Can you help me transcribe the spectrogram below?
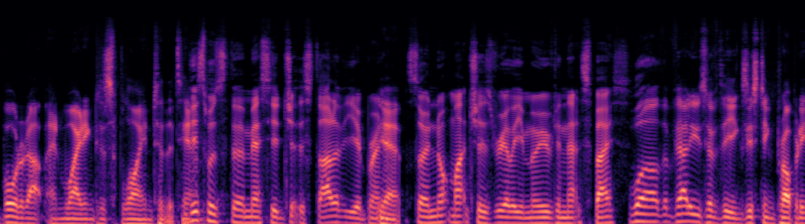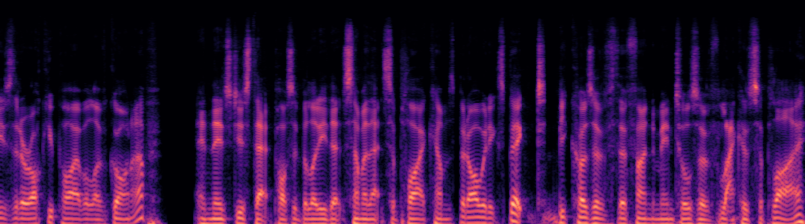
boarded up and waiting to supply into the town. this was the message at the start of the year, Brendon. Yeah. So not much has really moved in that space. Well, the values of the existing properties that are occupiable have gone up. And there's just that possibility that some of that supply comes. But I would expect, because of the fundamentals of lack of supply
